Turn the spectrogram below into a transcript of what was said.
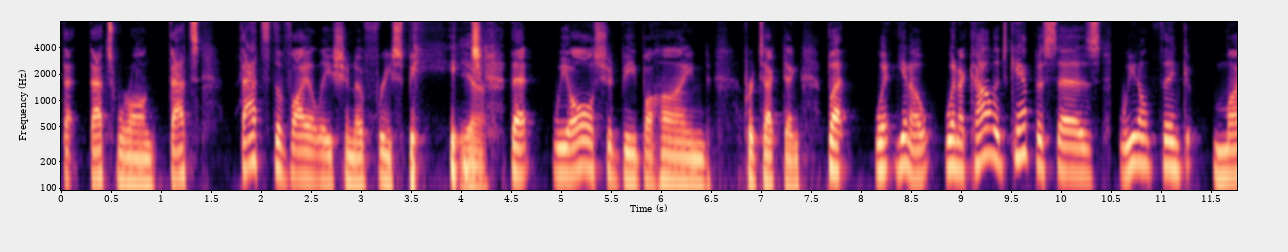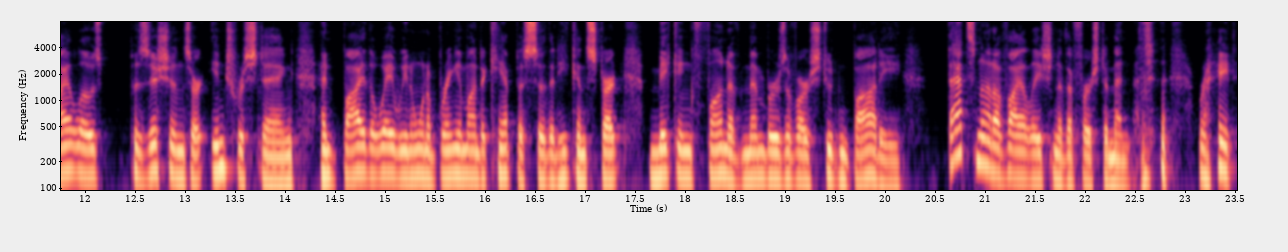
that that's wrong. That's that's the violation of free speech Yeah. that we all should be behind protecting. But when you know when a college campus says we don't think Milo's positions are interesting and by the way we don't want to bring him onto campus so that he can start making fun of members of our student body that's not a violation of the first amendment right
